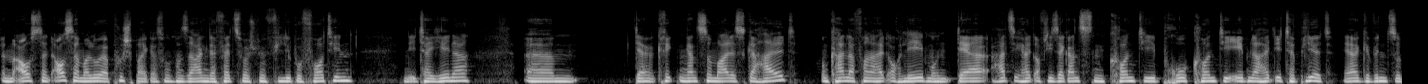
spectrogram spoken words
im Ausland, außer Maloja Pushbike, das muss man sagen, da fährt zum Beispiel Filippo Fortin, ein Italiener, ähm, der kriegt ein ganz normales Gehalt und kann davon halt auch leben. Und der hat sich halt auf dieser ganzen Conti, Pro-Conti-Ebene halt etabliert. Er gewinnt so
